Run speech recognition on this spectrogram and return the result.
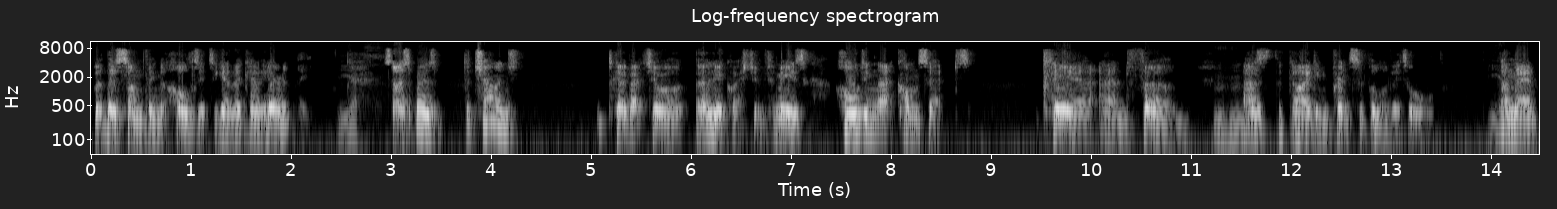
but there's something that holds it together coherently. Yes. So I suppose the challenge, to go back to your earlier question, for me is holding that concept clear and firm hmm as the guiding principle of it all. Yeah. And then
